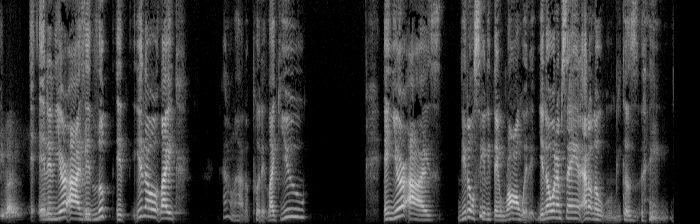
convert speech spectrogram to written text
be like, it in your eyes it looked it you know like I don't know how to put it. Like you in your eyes you don't see anything wrong with it. You know what I'm saying? I don't know because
